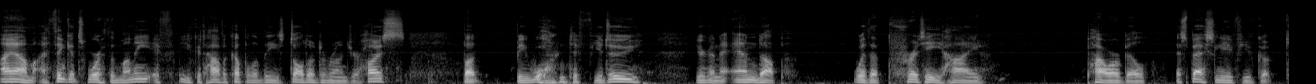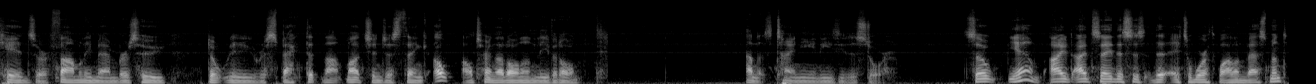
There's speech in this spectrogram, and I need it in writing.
I am. I think it's worth the money if you could have a couple of these dotted around your house. But be warned, if you do, you're going to end up with a pretty high power bill, especially if you've got kids or family members who don't really respect it that much and just think, oh, I'll turn that on and leave it on. And it's tiny and easy to store. So yeah, I'd, I'd say this is it's a worthwhile investment.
